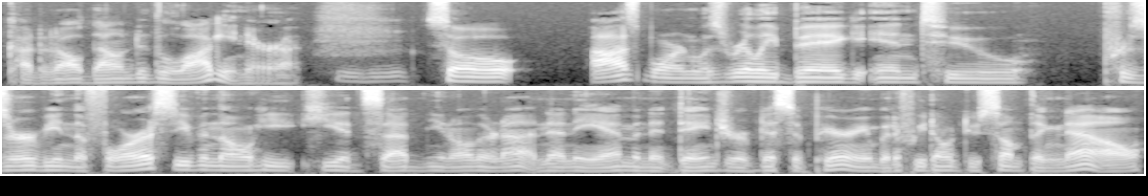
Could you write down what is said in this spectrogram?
cut it all down to the logging era mm-hmm. so osborn was really big into preserving the forests even though he, he had said you know they're not in any imminent danger of disappearing but if we don't do something now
